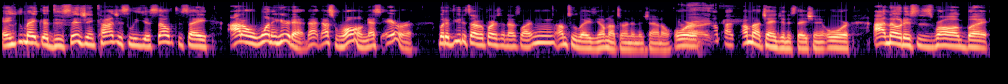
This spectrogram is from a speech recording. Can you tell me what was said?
And you make a decision consciously yourself to say, I don't want to hear that. That that's wrong. That's error. But if you're the type of person that's like, mm, I'm too lazy, I'm not turning the channel, or right. I'm, not, I'm, not, changing the station, or I know this is wrong, but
